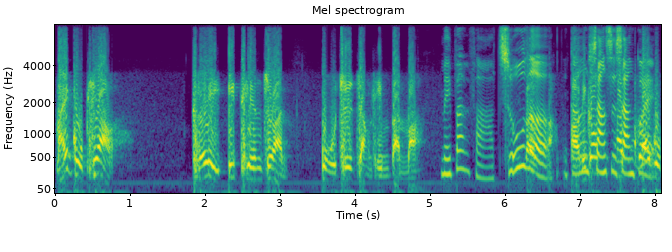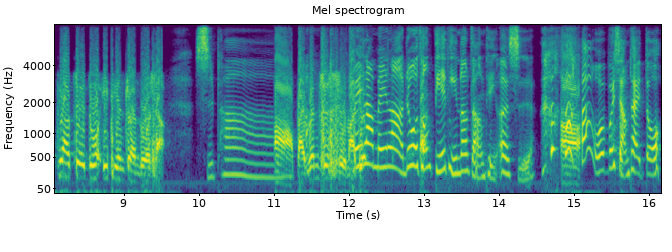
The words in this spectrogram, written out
买股票可以一天赚五只涨停板吗？没办法，除了啊刚上市上柜买股票最多一天赚多少？十趴啊，百分之十嘛。没啦没啦，如果从跌停到涨停二十，啊 我会不会想太多？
